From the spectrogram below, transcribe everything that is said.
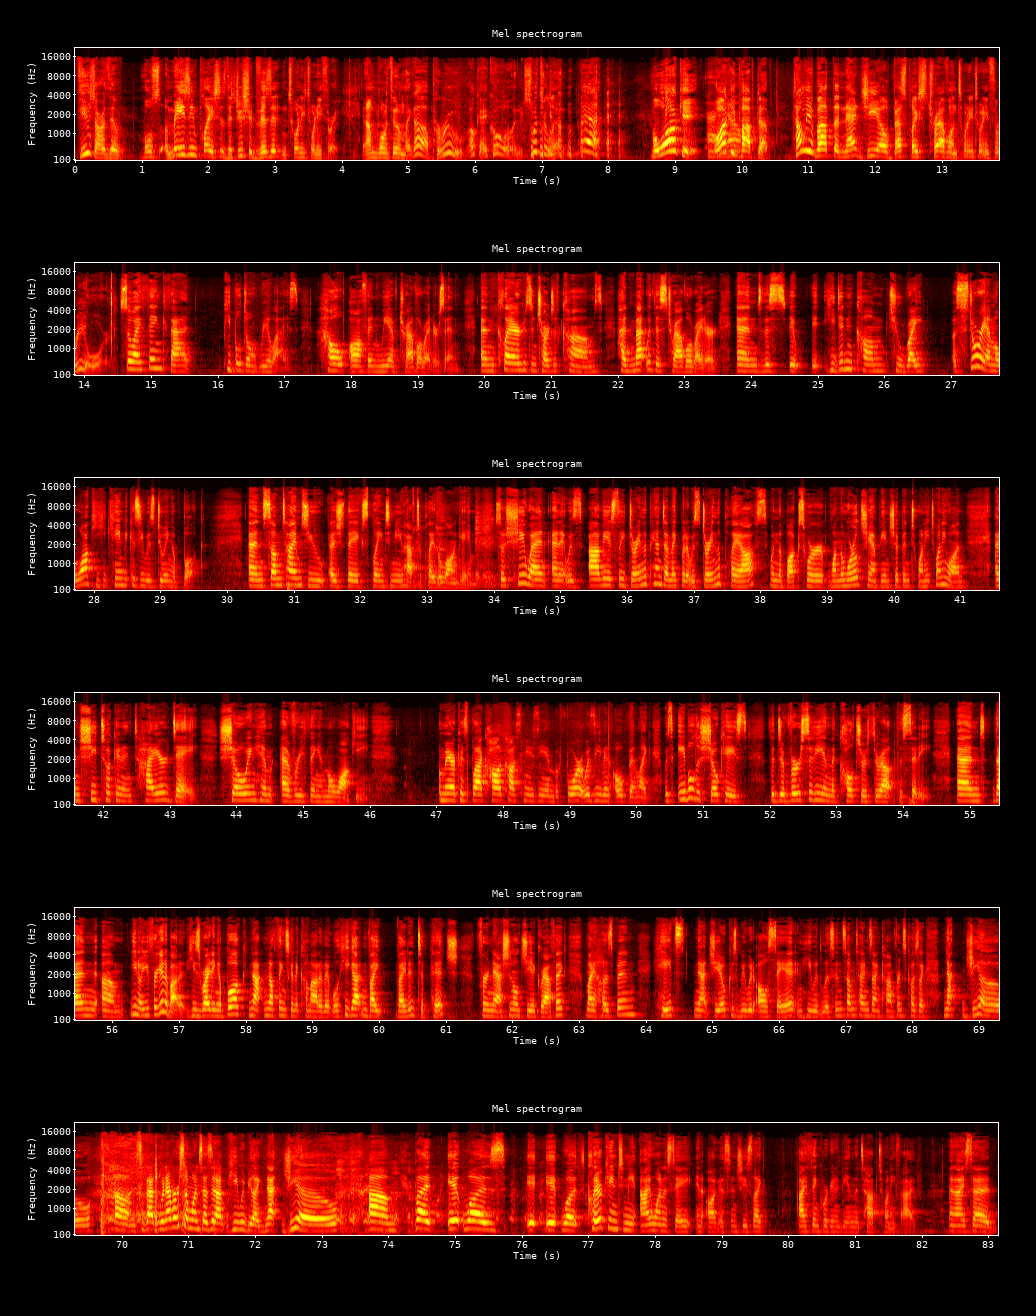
these are the most amazing places that you should visit in 2023. And I'm going through. I'm like, oh, Peru. Okay, cool. And Switzerland. yeah. Milwaukee. Milwaukee know. popped up. Tell me about the Nat Geo Best Place to Travel in 2023 award. So I think that people don't realize how often we have travel writers in. And Claire, who's in charge of comms, had met with this travel writer, and this it, it, he didn't come to write a story on Milwaukee. He came because he was doing a book. And sometimes you, as they explained to me, you have to play the long game. So she went, and it was obviously during the pandemic, but it was during the playoffs when the Bucks were won the world championship in 2021, and she took an entire day showing him everything in Milwaukee. America's Black Holocaust Museum before it was even open, like was able to showcase the diversity and the culture throughout the city. And then, um, you know, you forget about it. He's writing a book, not nothing's going to come out of it. Well, he got invite, invited to pitch for National Geographic. My husband hates Nat Geo because we would all say it, and he would listen sometimes on conference calls, like Nat Geo. Um, so that whenever someone says it, he would be like Nat Geo. Um, but it was, it, it was. Claire came to me. I want to say in August, and she's like, I think we're going to be in the top 25. And I said,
